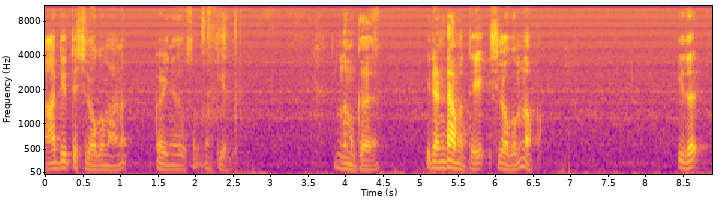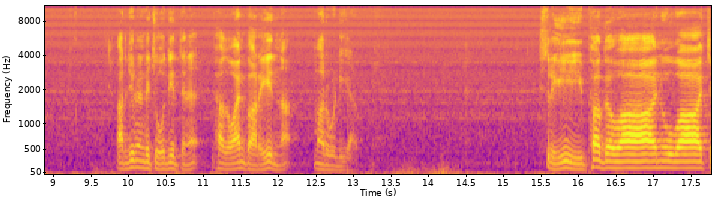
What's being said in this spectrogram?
ആദ്യത്തെ ശ്ലോകമാണ് കഴിഞ്ഞ ദിവസം നോക്കിയത്. നമുക്ക് രണ്ടാമത്തെ ശ്ലോകം നോക്കാം. ഇത് അർജുനന്റെ ചോദ്യത്തിന് ഭഗവാൻ പറയുന്ന മറുപടിയാണ്. ശ്രീഭഗവാനുവാച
